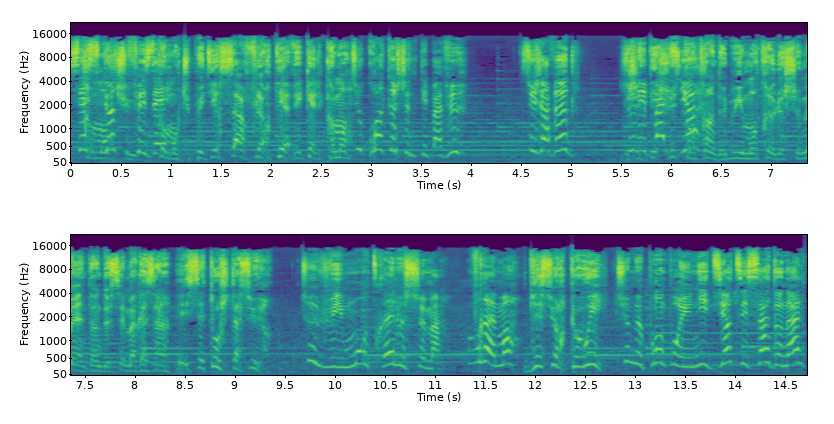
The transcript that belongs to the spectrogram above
C'est ce que tu, faisais. Comment tu peux dire ça, flirter avec elle Comment? Tu crois que je ne t'ai pas vu Suis-je aveugle? Je n'ai pas juste en train de lui montrer le chemin d'un de ses magasins. Et c'est tout, je t'assure. Tu lui montrais le chemin. Vraiment Bien sûr que oui. Tu me prends pour une idiote, c'est ça, Donald?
